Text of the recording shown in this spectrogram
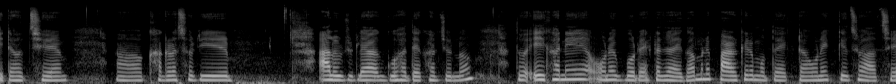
এটা হচ্ছে খাগড়াছড়ির আলুটিলা গুহা দেখার জন্য। তো এখানে অনেক বড় একটা জায়গা মানে পার্কের মতো একটা, অনেক কিছু আছে,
